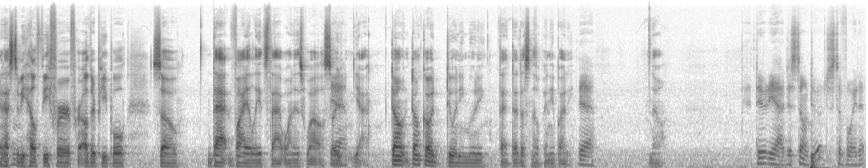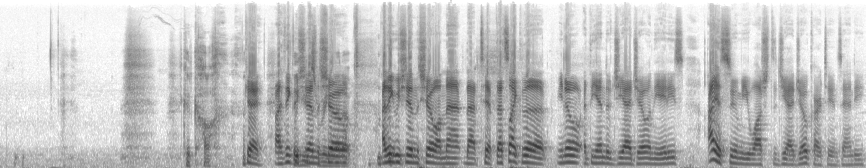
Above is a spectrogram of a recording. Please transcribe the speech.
It has to Mm-hmm. be healthy for for other people. So that violates that one as well. So Yeah. yeah, don't don't go do any mooning. That that doesn't help anybody. Yeah, No. dude. Yeah, just don't do it. Just avoid it. Good call. Okay, I think we should end the for bringing that show. I think we should end the show on that that tip. That's like the you know at the end of GI Joe in the '80s. I assume you watched the GI Joe cartoons, Andy.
